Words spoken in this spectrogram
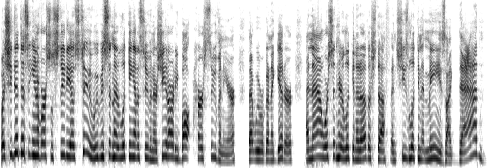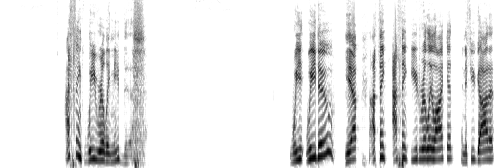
But she did this at Universal Studios too. We'd be sitting there looking at a souvenir. She had already bought her souvenir that we were going to get her. And now we're sitting here looking at other stuff, and she's looking at me. He's like, Dad, I think we really need this. We we do? Yep. I think I think you'd really like it. And if you got it,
